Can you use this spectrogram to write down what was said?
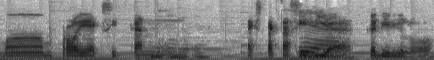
memproyeksikan ekspektasi Iya. dia ke diri lo,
